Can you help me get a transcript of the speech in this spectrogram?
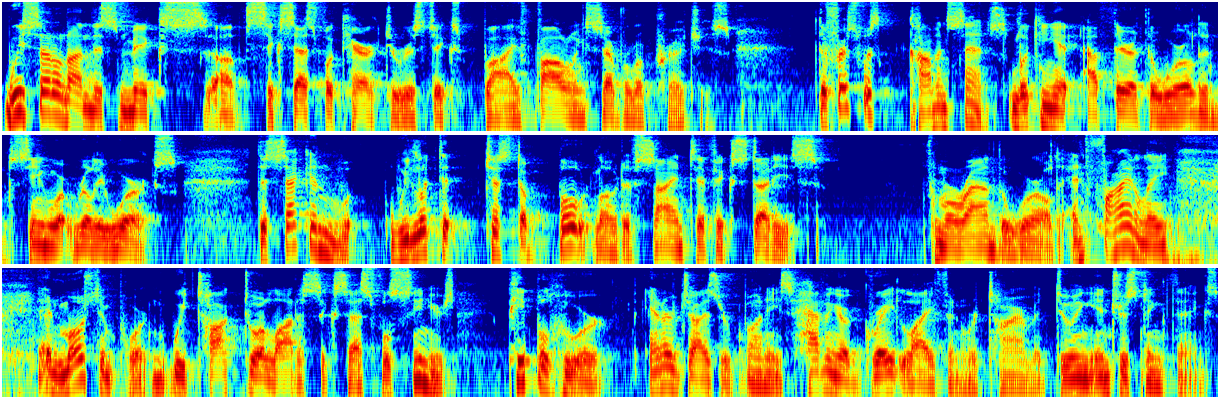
We settled on this mix of successful characteristics by following several approaches. The first was common sense, looking at out there at the world and seeing what really works. The second, we looked at just a boatload of scientific studies from around the world. And finally, and most important, we talked to a lot of successful seniors, people who are Energizer bunnies, having a great life in retirement, doing interesting things.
